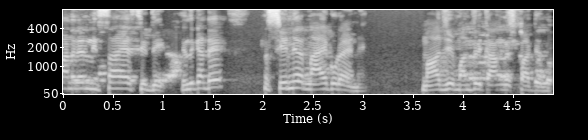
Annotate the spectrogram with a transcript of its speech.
మనలేని నిస్సహాయ స్థితి. ఎందుకంటే సీనియర్ నాయకుడు ఆయన మాజీ మంత్రి కాంగ్రెస్ పార్టీలో.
